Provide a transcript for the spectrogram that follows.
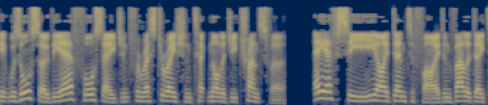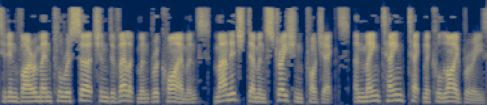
It was also the Air Force agent for restoration technology transfer. AFCEE identified and validated environmental research and development requirements, managed demonstration projects, and maintained technical libraries.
